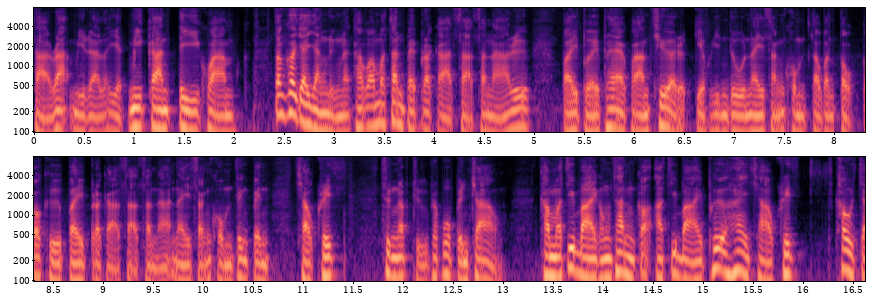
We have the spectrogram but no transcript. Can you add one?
สาระมีรายละเอียด มีการตีความ ต้องเข้าใจอย่างหนึ่งนะครับ ว่าเมื่อท่านไปประกาศศาสนาหรือไปเผยแพร่ความเชื่อเกี่ยวกับฮินดูในสังคมตะวันตก ก็คือไปประกาศศาสนาในสังคม ซึ่งเป็นชาวคริสต์ซึ่งนับถือพระผู้เป็นเจ้าคำอธิบายของท่านก็อธิบายเพื่อให้ชาวคริสต์เข้าใจ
